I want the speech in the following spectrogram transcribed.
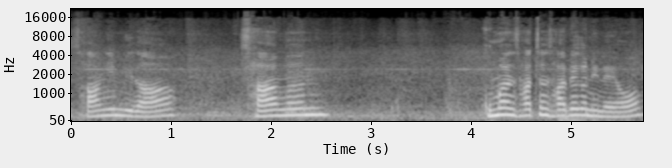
상입니다. 상은 94,400원이네요.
